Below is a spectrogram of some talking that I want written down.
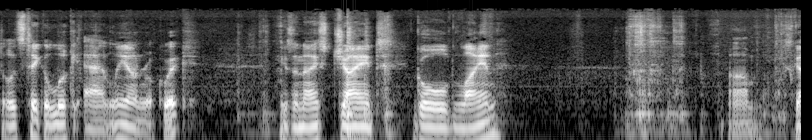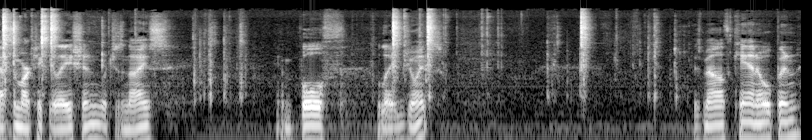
So let's take a look at Leon real quick. He's a nice giant gold lion. Um, got some articulation, which is nice, in both leg joints. His mouth can open,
